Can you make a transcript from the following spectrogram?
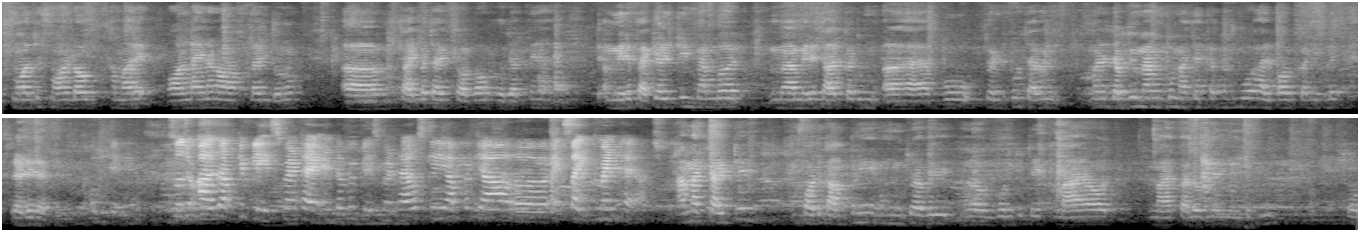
स्मॉल से स्मॉल डाउट हमारे ऑनलाइन और ऑफलाइन दोनों side by side solve out हो जाते हैं। मेरे फैकल्टी मेंबर मेरे साथ का जो है वो ट्वेंटी फोर सेवन जब भी मैं उनको मैसेज करता हूँ तो वो हेल्प आउट करने के लिए रेडी रहते हैं। ओके सो जो आज आपकी प्लेसमेंट है इंटरव्यू प्लेसमेंट है उसके लिए आपका क्या एक्साइटमेंट है आज? I am excited for the company uh, going to take my or my fellow in interview so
